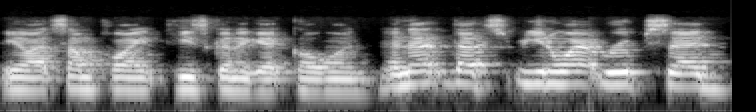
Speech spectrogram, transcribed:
you know at some point he's going to get going, and that that's you know what Roop said.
